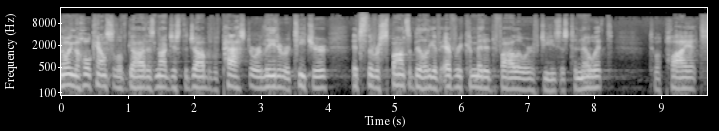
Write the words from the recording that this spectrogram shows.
Knowing the whole counsel of God is not just the job of a pastor or leader or teacher, it's the responsibility of every committed follower of Jesus to know it, to apply it,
